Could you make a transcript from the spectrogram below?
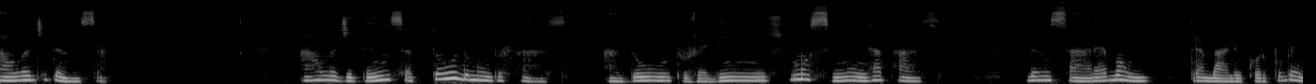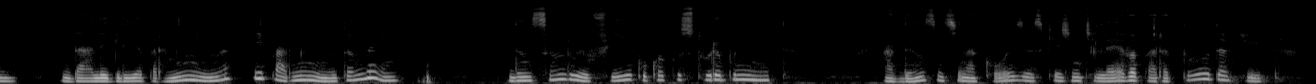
Aula de dança. Aula de dança todo mundo faz, adulto, velhinhos, mocinha e rapaz. Dançar é bom, trabalha o corpo bem, dá alegria para a menina e para o menino também. Dançando eu fico com a postura bonita. A dança ensina coisas que a gente leva para toda a vida.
